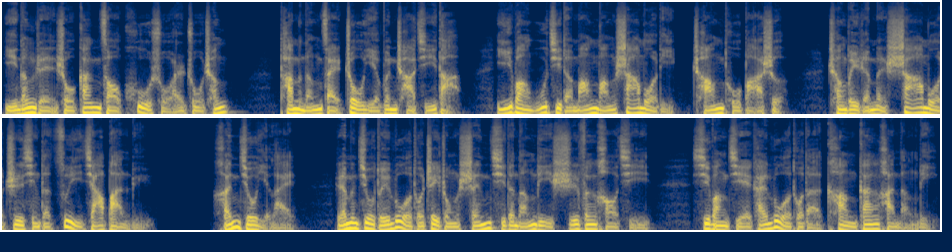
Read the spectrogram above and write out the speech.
以能忍受干燥酷暑而著称。它们能在昼夜温差极大、一望无际的茫茫沙漠里长途跋涉。成为人们沙漠之行的最佳伴侣。很久以来，人们就对骆驼这种神奇的能力十分好奇，希望解开骆驼的抗干旱能力。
